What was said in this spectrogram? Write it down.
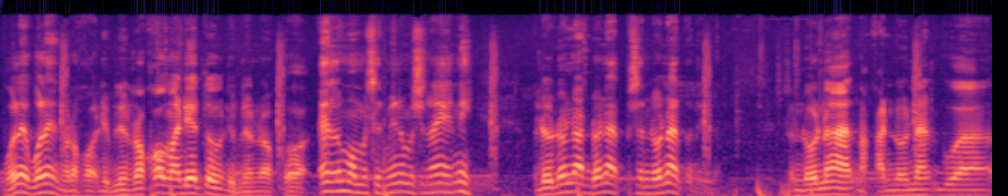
Boleh boleh ngerokok. Dibeliin rokok sama dia tuh, dibeliin rokok. Eh lu mau pesen minum pesen aja nih. Ada donat donat pesen donat tadi gitu. Pesen donat, makan donat gua,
